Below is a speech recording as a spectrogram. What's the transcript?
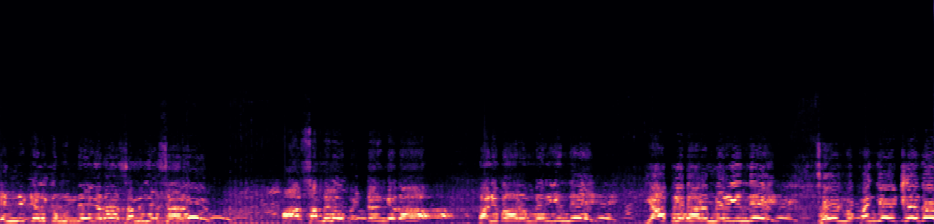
ఎన్నికలకు ముందే కదా సమ్మె చేశారు. ఆ సమ్మెలో పెట్టాం కదా. పని భారం పెరిగింది. యాప్ల భారం పెరిగింది. ఫోన్లు పనిచేయట్లేదు.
